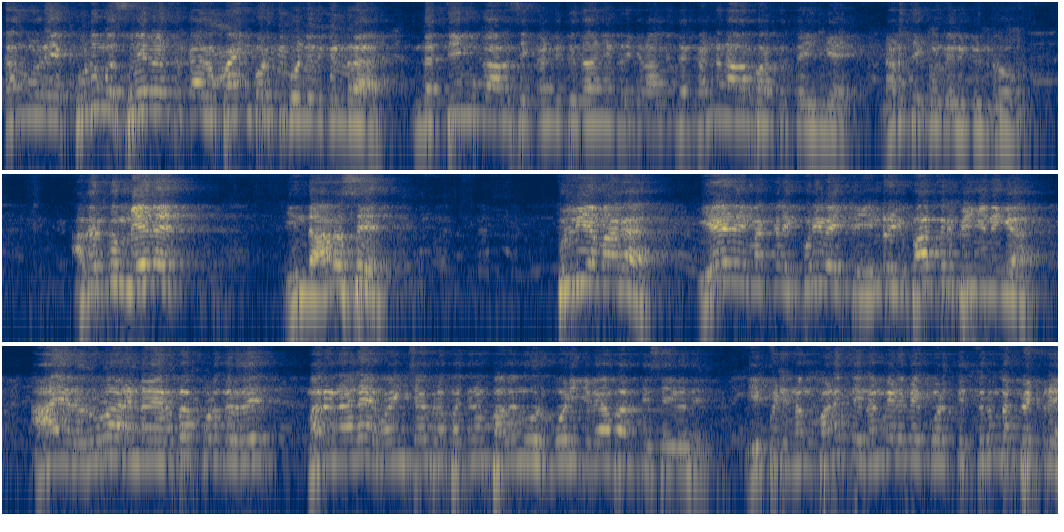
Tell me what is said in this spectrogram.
தங்களுடைய குடும்ப சுயநலத்திற்காக பயன்படுத்திக் கொண்டிருக்கின்ற இந்த திமுக அரசை கண்டித்து தான் இன்றைக்கு நாம் இந்த கண்டன ஆர்ப்பாட்டத்தை இங்கே நடத்தி கொண்டிருக்கின்றோம். அதற்கும் மேலே இந்த அரசு துல்லியமாக ஏழை மக்களை குறிவைத்து இன்றைக்கு பார்த்திருப்பீங்க நீங்க. ஆயிரம் ரூபாய் ரெண்டாயிரம் ரூபாய் கொடுக்கறது. மறுநாளே ஒயின் ஷாப்ல பாத்தீங்கன்னா பல நூறு கோடிக்கு வியாபாரத்தை செய்வது. இப்படி நம் பணத்தை நம்மிடமே கொடுத்து திரும்ப பெற்று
